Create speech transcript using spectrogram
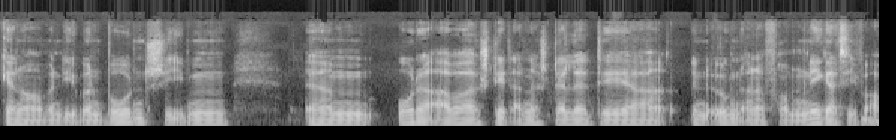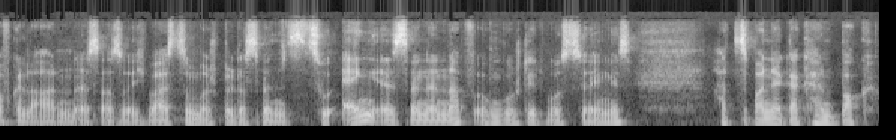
Genau, wenn die über den Boden schieben. Ähm, oder aber steht an der Stelle, der in irgendeiner Form negativ aufgeladen ist. Also ich weiß zum Beispiel, dass wenn es zu eng ist, wenn der Napf irgendwo steht, wo es zu eng ist, hat Spanja gar keinen Bock,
